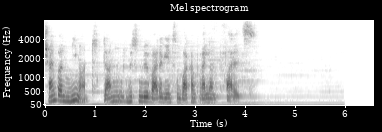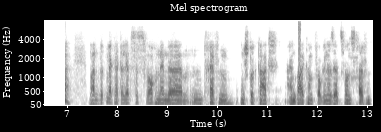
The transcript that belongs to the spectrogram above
Scheinbar niemand. Dann müssen wir weitergehen zum Wahlkampf Rheinland-Pfalz. Baden-Württemberg hatte letztes Wochenende ein Treffen in Stuttgart, ein Wahlkampforganisationstreffen.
